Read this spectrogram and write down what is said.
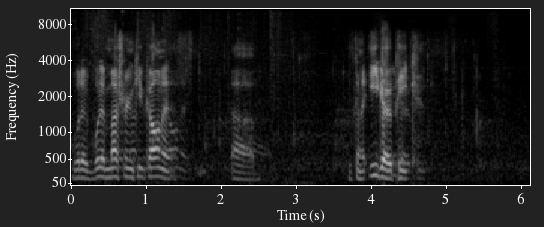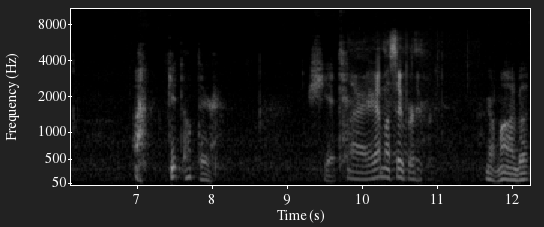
What did what did Mushroom keep calling it? Uh, he's gonna ego peak. Ah, Get up there. Shit. All right, I got my super. I got mine, but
